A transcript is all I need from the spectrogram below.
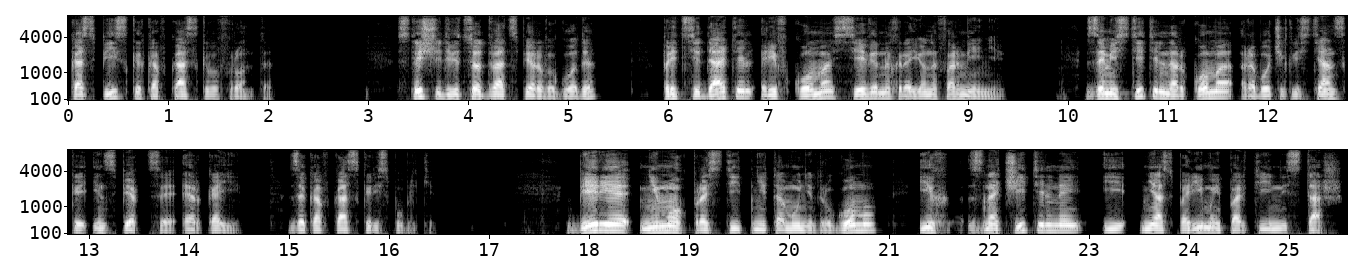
Каспийско-Кавказского фронта. С 1921 года председатель Ревкома Северных районов Армении, заместитель наркома рабоче-крестьянской инспекции РКИ Закавказской республики. Берия не мог простить ни тому, ни другому их значительный и неоспоримый партийный стаж,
